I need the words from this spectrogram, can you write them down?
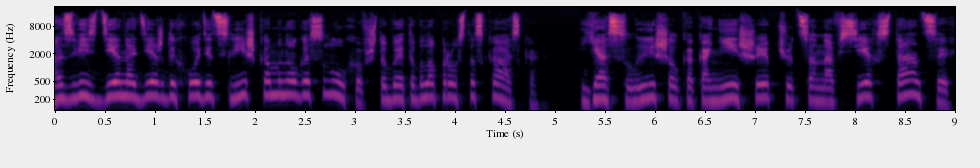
О звезде надежды ходит слишком много слухов, чтобы это была просто сказка. Я слышал, как о ней шепчутся на всех станциях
